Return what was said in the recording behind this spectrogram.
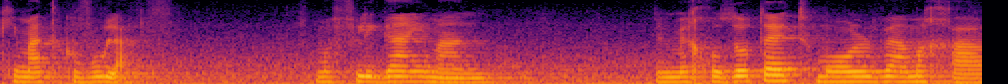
כמעט כבולה, מפליגה עימן אל מחוזות האתמול והמחר,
